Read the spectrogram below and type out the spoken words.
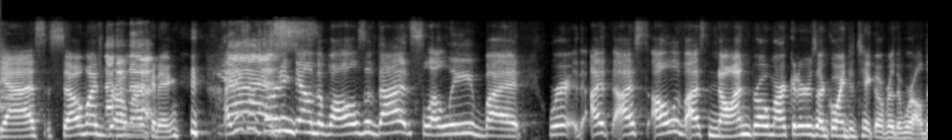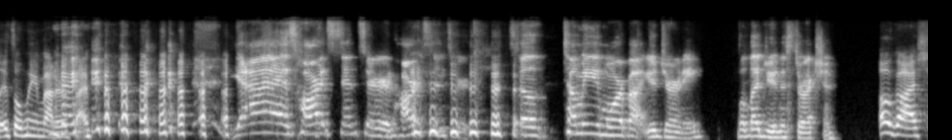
yes, so much bro marketing. Yes. I think we're burning down the walls of that slowly, but we're I, us all of us non-bro marketers are going to take over the world. It's only a matter of time. yes, heart centered, heart centered. so tell me more about your journey. What led you in this direction? Oh gosh,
